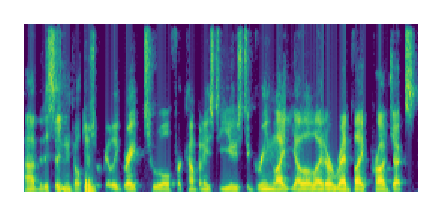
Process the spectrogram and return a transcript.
Uh, the decision filter is a really great tool for companies to use to green light, yellow light, or red light projects.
